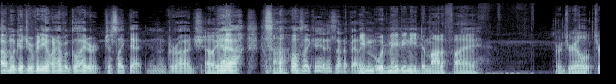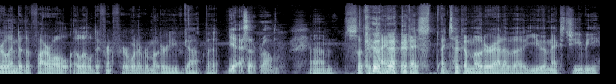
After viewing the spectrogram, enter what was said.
I'm looking at your video and I have a glider just like that in the garage. Oh, yeah? Uh-huh. So I was like, hey, that's not a bad You idea. would maybe need to modify or drill drill into the firewall a little different for whatever motor you've got, but Yeah, that's not a problem. um, such a tiny. I think I I took a motor out of a UMX GB.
